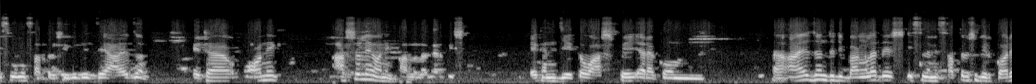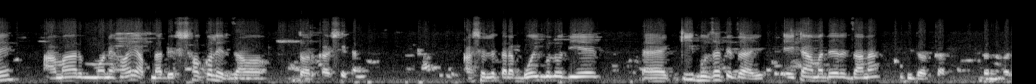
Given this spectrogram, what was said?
ইসলামী ছাত্র শিবিরের যে আয়োজন এটা অনেক আসলে অনেক ভালো লাগার বিষয়। এখানে যে কেউ আসবে এরকম আয়োজন যদি বাংলাদেশ ইসলামী ছাত্র শিবির করে আমার মনে হয় আপনাদের সকলের যাওয়া দরকার সেখানে। আসলে তারা বইগুলো দিয়ে কি বোঝাতে চায় এটা আমাদের জানা খুবই দরকার। ধন্যবাদ।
